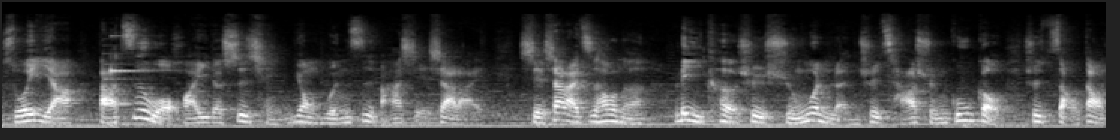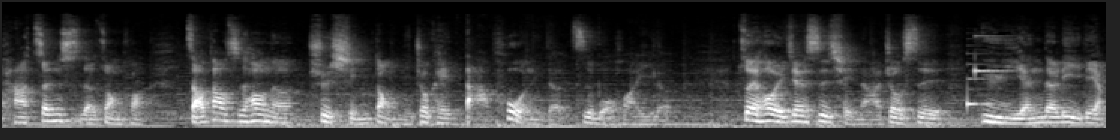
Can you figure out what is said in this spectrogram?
所以啊，把自我怀疑的事情用文字把它写下来。写下来之后呢，立刻去询问人，去查询 Google，去找到它真实的状况。找到之后呢，去行动，你就可以打破你的自我怀疑了。最后一件事情呢，就是语言的力量，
